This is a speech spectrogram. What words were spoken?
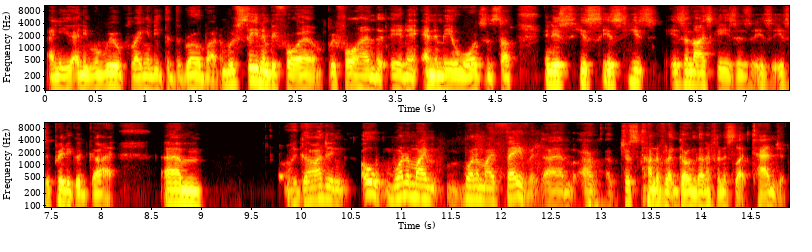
And he and he, when we were playing, and he did the robot. And we've seen him before uh, at the NME awards and stuff. And he's he's he's he's he's a nice geezer. He's he's a pretty good guy. Um, regarding oh one of my one of my favorite um uh, just kind of like going on a slight tangent.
